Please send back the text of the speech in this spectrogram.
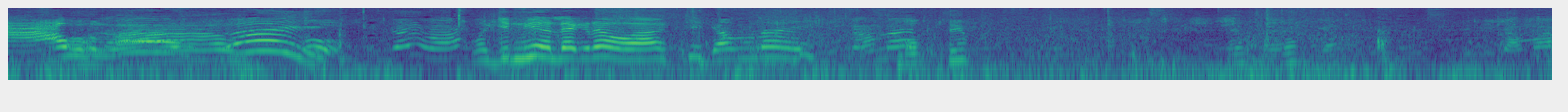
ลาวลาวเฮ้ยได้ปะมากินเนื้อเล็กได้วะคิดยังเลยจำได้หกสิบจำมา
